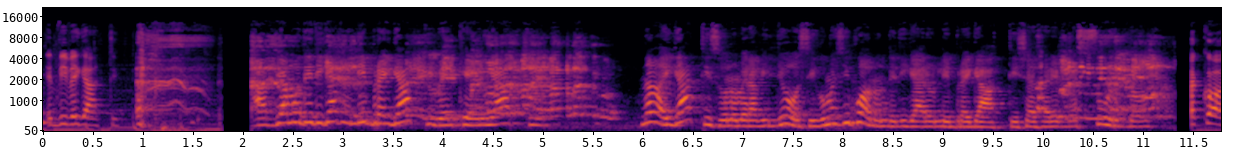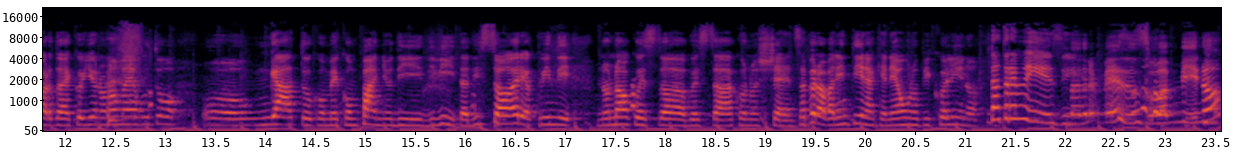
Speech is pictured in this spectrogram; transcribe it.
E vive i gatti. Abbiamo dedicato il libro ai gatti perché i gatti. No, i gatti sono meravigliosi. Come si può non dedicare un libro ai gatti? Cioè, sarebbe assurdo. D'accordo, ecco, io non ho mai avuto un gatto come compagno di, di vita, di storia, quindi non ho questa, questa conoscenza. Però Valentina, che ne ha uno piccolino, Da tre mesi. da tre mesi, un suo bambino,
